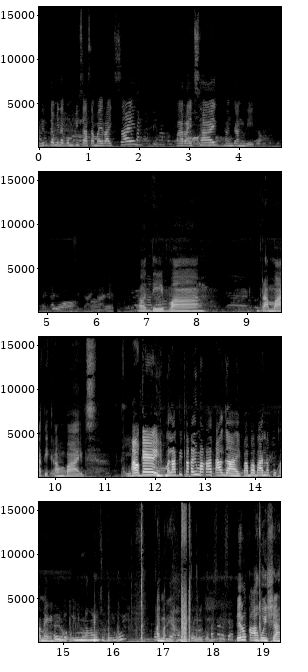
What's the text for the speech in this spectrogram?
Dito kami nag-umpisa sa may right side. Pa right side hanggang dito. Oh, diba? Dramatic ang vibes. Okay, malapit na kayo makatagay. Pababa na po kami. Ay, lokuin na ngayon siguro. Ay, Maria. Pero kahoy siya.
